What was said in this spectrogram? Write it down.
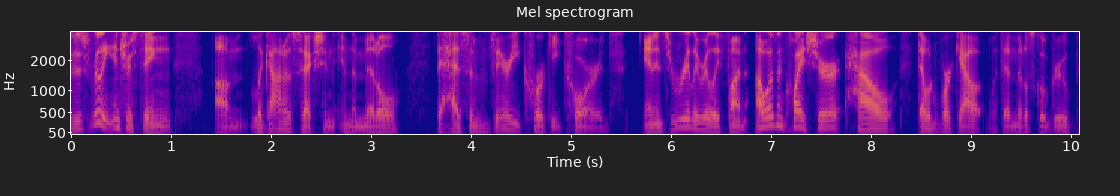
There's this really interesting um, legato section in the middle that has some very quirky chords, and it's really, really fun. I wasn't quite sure how that would work out with a middle school group.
